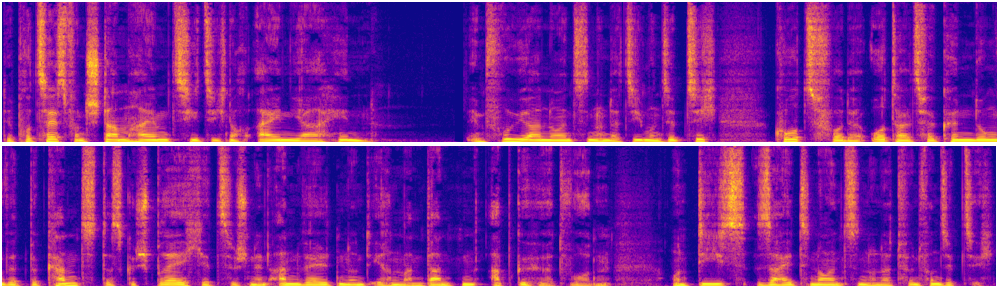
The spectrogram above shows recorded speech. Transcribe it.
Der Prozess von Stammheim zieht sich noch ein Jahr hin. Im Frühjahr 1977, kurz vor der Urteilsverkündung, wird bekannt, dass Gespräche zwischen den Anwälten und ihren Mandanten abgehört wurden, und dies seit 1975.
